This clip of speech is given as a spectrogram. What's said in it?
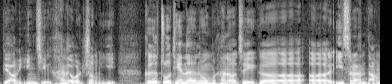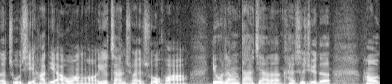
不要引起太多的争议。可是昨天呢，我们看到这个呃伊斯兰党的主席哈迪阿旺哦，又站出来说话，又让大家呢开始觉得好。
